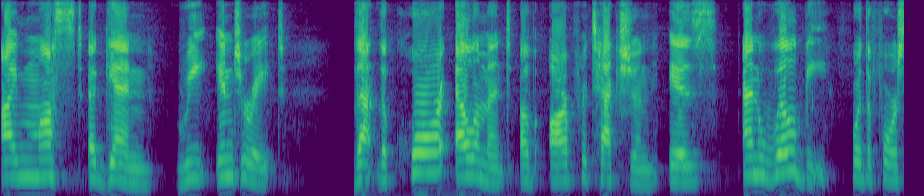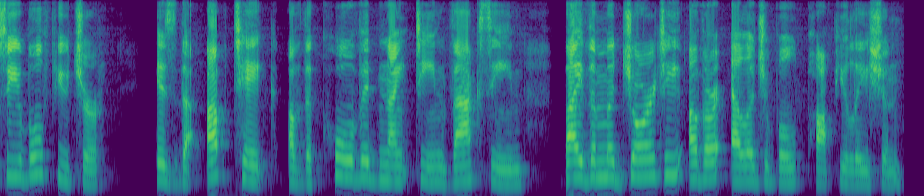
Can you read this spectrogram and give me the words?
I must again reiterate that the core element of our protection is and will be for the foreseeable future is the uptake of the COVID 19 vaccine by the majority of our eligible population.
